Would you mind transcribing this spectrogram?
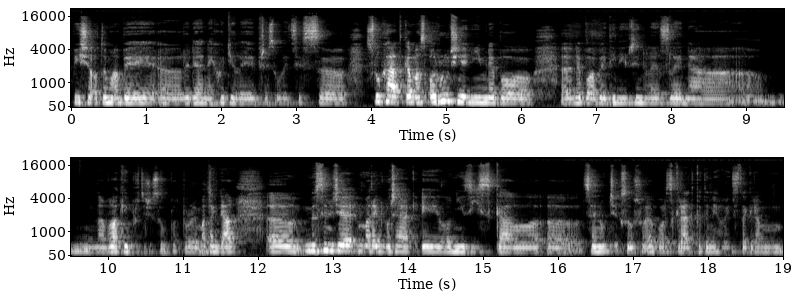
píše o tom, aby lidé nechodili přes ulici s sluchátkama, s odhlučněním, nebo, nebo aby teenageři nelezli na, na vlaky, protože jsou pod problém a tak dále. Uh, myslím, že Marek Dvořák i loni získal cenu Czech Social Award, zkrátka ten jeho Instagram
